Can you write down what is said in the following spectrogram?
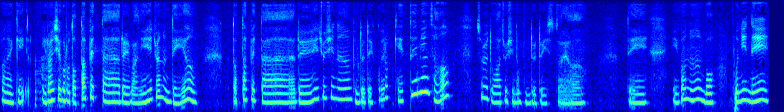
저는 이렇게 이런 식으로 넣다 뺐다를 많이 해주는데요. 넣다 뺐다를 해주시는 분들도 있고 이렇게 뜨면서 술을 도와주시는 분들도 있어요. 네, 이거는 뭐 본인의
